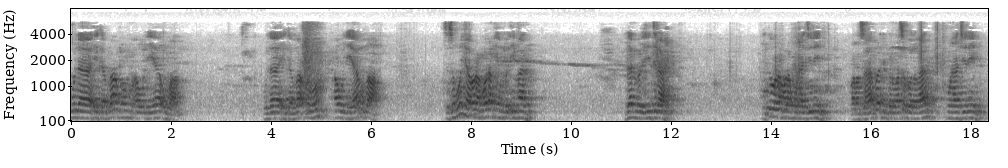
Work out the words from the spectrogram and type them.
ulaika ba'dhum awliya'u ba'd ulaika ba'dhum awliya'u Sesungguhnya orang-orang yang beriman dan berhijrah itu orang-orang muhajirin, para sahabat yang termasuk golongan muhajirin.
